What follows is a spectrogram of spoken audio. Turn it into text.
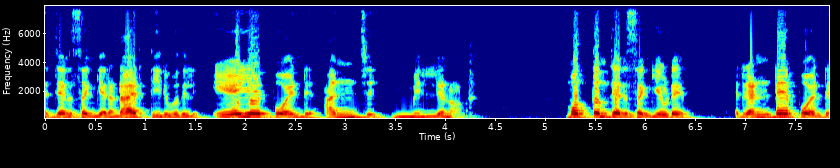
ജനസംഖ്യ രണ്ടായിരത്തി ഇരുപതിൽ ഏഴ് പോയിന്റ് അഞ്ച് മില്യണാണ്. മൊത്തം ജനസംഖ്യയുടെ രണ്ട് പോയിന്റ്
